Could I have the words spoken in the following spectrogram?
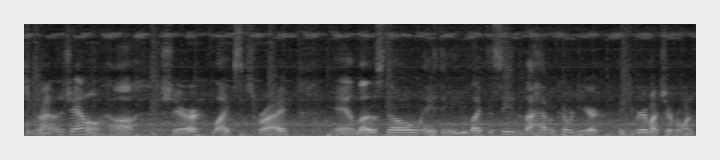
keep an eye on the channel. Uh, share, like, subscribe, and let us know anything that you'd like to see that I haven't covered here. Thank you very much, everyone.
